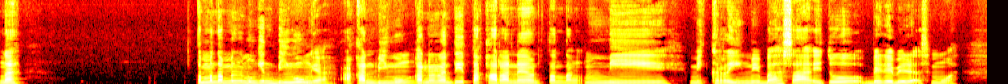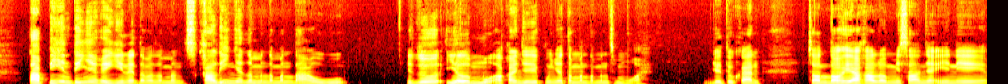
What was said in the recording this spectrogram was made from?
Nah, teman-teman mungkin bingung ya, akan bingung karena nanti takarannya tentang mie, mie kering, mie basah itu beda-beda semua. Tapi intinya kayak gini teman-teman, sekalinya teman-teman tahu, itu ilmu akan jadi punya teman-teman semua. Gitu kan. Contoh ya kalau misalnya ini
